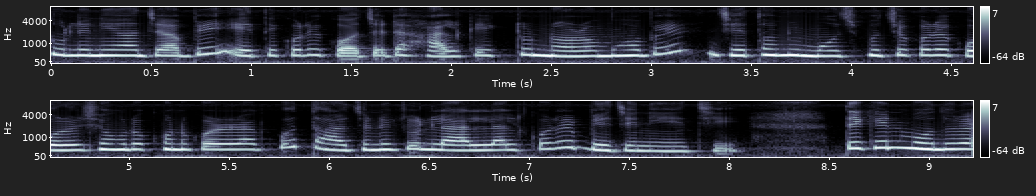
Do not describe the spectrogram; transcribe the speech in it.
তুলে নেওয়া যাবে। এতে করে গজাটা হালকা একটু নরম হবে। যেহেতু আমি মুচমুচে করে গড়ে সংরক্ষণ করে রাখব, তার জন্য একটু লাল লাল করে বেজে নিয়েছি। দেখেন বন্ধুরা,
